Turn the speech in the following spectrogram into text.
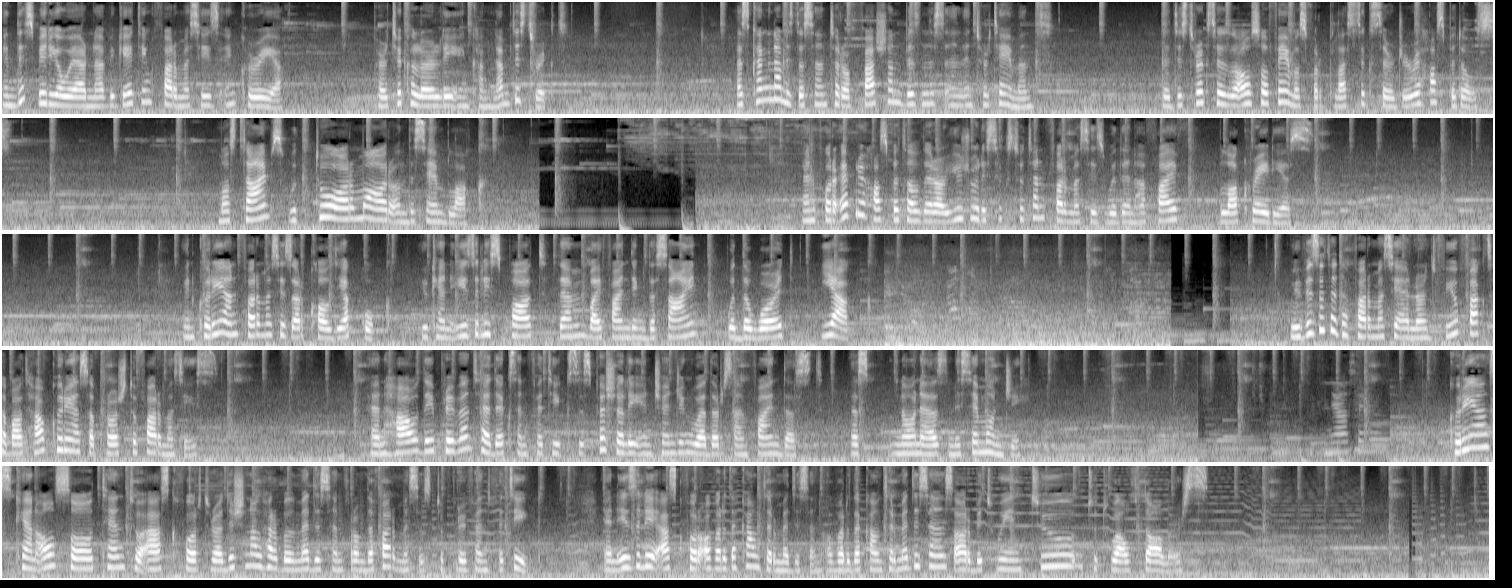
In this video, we are navigating pharmacies in Korea, particularly in Gangnam district. As Gangnam is the center of fashion, business, and entertainment, the district is also famous for plastic surgery hospitals, most times with two or more on the same block. And for every hospital, there are usually 6 to 10 pharmacies within a 5 block radius. In Korean, pharmacies are called yakguk. You can easily spot them by finding the sign with the word yak. We visited a pharmacy and learned few facts about how Koreans approach to pharmacies and how they prevent headaches and fatigues, especially in changing weathers and fine dust, as known as misemonji. Koreans can also tend to ask for traditional herbal medicine from the pharmacist to prevent fatigue and easily ask for over the counter medicine. Over the counter medicines are between 2 to 12 dollars.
